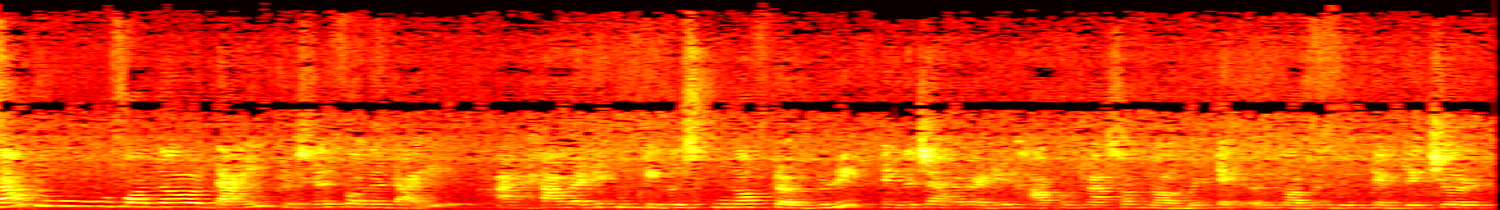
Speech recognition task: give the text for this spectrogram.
Now to for the dyeing process for the dye I have added 2 tablespoons of turmeric in which I have added half a glass of normal, uh, normal room temperature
